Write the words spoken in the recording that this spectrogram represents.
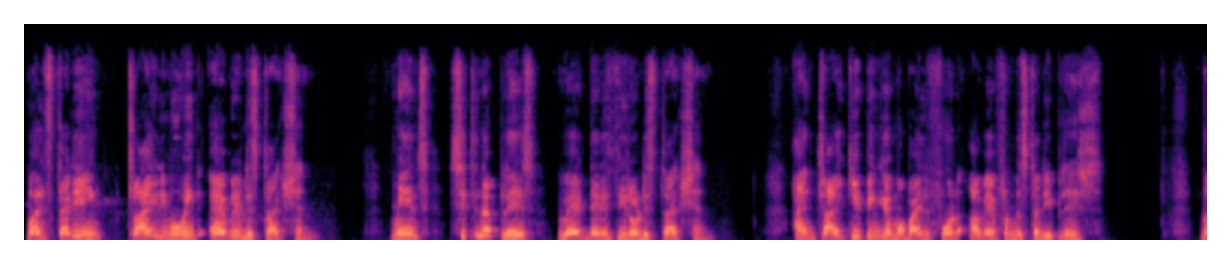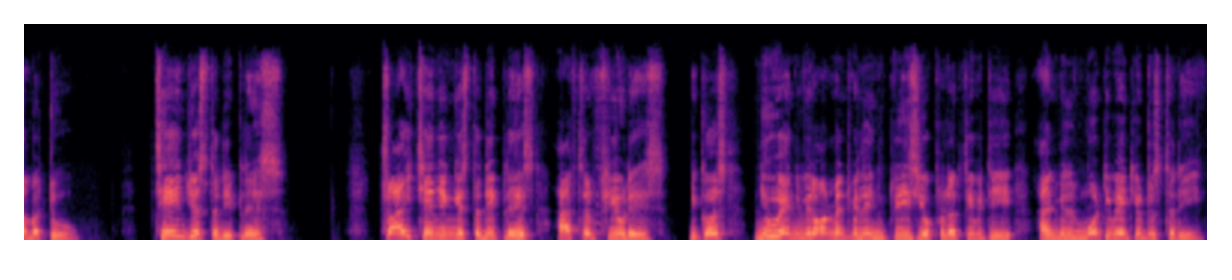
While studying, try removing every distraction. Means sit in a place where there is zero distraction and try keeping your mobile phone away from the study place. Number 2. Change your study place. Try changing your study place after a few days because new environment will increase your productivity and will motivate you to study.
